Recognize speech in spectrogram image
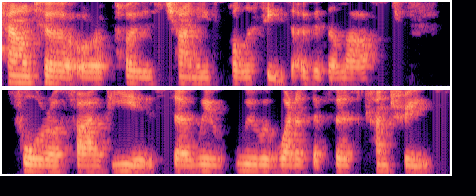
counter or oppose Chinese policies over the last four or five years. So we, we were one of the first countries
